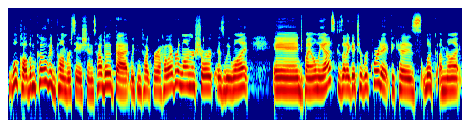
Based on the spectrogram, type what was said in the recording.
We'll call them COVID conversations. How about that? We can talk for however long or short as we want. And my only ask is that I get to record it because look, I'm not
